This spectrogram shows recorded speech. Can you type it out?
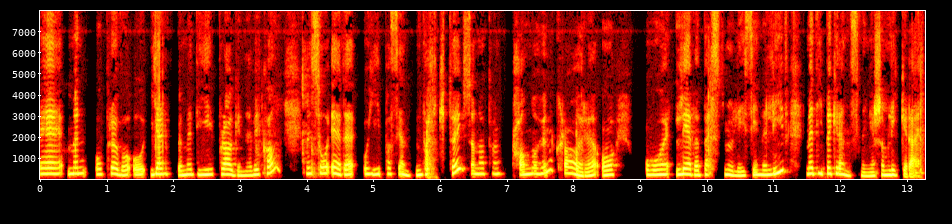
eh, men å prøve å hjelpe med de plagene vi kan. Men så er det å gi pasienten verktøy, sånn at han, han og hun klarer å, å leve best mulig i sine liv med de begrensninger som ligger der.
